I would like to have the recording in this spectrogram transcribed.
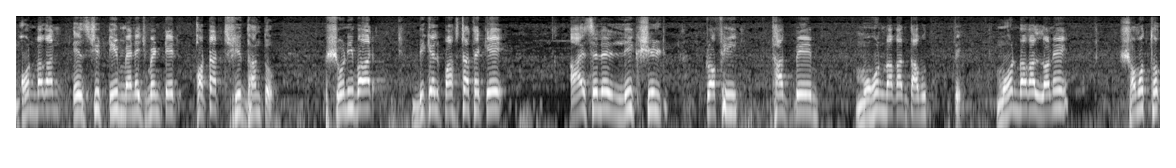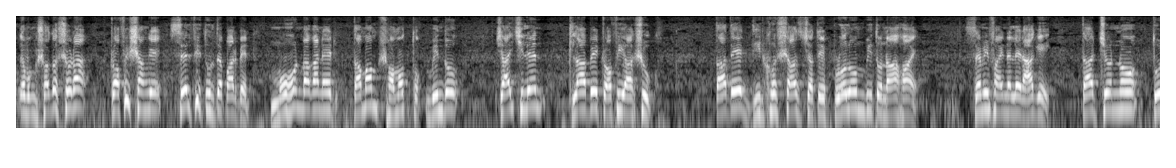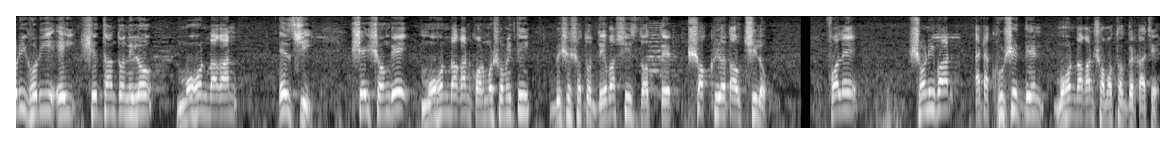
Mohun Bagan SG team ম্যানেজমেন্টের হঠাৎ সিদ্ধান্ত। শনিবার বিকেল পাঁচটা থেকে আইএসএলের লিগ শিল্ড ট্রফি থাকবে মোহনবাগান তাঁবুতে। মোহনবাগান লনে সমর্থক এবং সদস্যরা ট্রফির সঙ্গে সেলফি তুলতে পারবেন। মোহনবাগানের তামাম সমর্থকবৃন্দ চাইছিলেন ক্লাবে ট্রফি আসুক। তাদের দীর্ঘশ্বাস যাতে প্রলম্বিত না হয় সেমিফাইনালের আগে, তার জন্য তড়িঘড়ি এই সিদ্ধান্ত নিল মোহনবাগান এসজি। সেই সঙ্গে মোহনবাগান কর্মসমিতি, বিশেষত দেবাশিস দত্তের সক্রিয়তাও ছিল। ফলে শনিবার একটা খুশির দিন মোহনবাগান সমর্থকদের কাছে।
